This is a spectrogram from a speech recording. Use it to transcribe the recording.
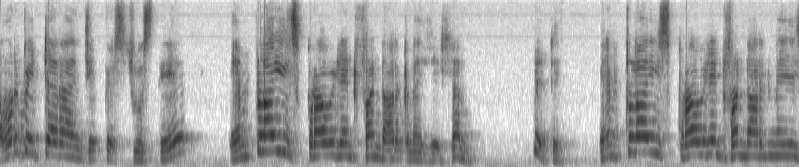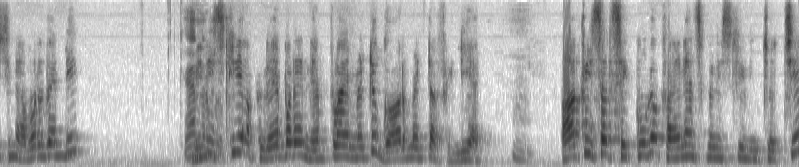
ఎవరు పెట్టారా అని చెప్పేసి చూస్తే ఎంప్లాయీస్ ప్రావిడెంట్ ఫండ్ ఆర్గనైజేషన్ పెట్టింది. ఎంప్లాయీస్ ప్రావిడెంట్ ఫండ్ ఆర్గనైజేషన్ ఎవరిదండి? Ministry of labour and employment government of India officers ఎక్కువగా ఫైనాన్స్ మినిస్ట్రీ నుంచి వచ్చే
